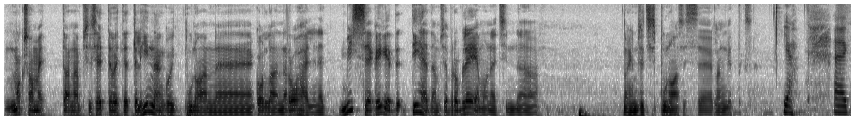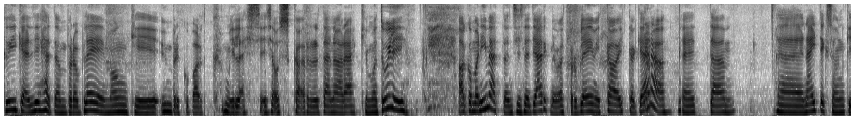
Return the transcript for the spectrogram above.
maksuamet annab siis ettevõtjatele hinnanguid, punane, kollane, roheline, et mis see kõige tihedam see probleem on, et sinna noh, ilmselt siis punasesse langetakse jah, äh, kõige tihedam probleem ongi ümbrikupalk, millest siis Oskar täna rääkima tuli. aga ma nimetan siis need järgnevad probleemid ka ikkagi ära, et äh, näiteks ongi,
